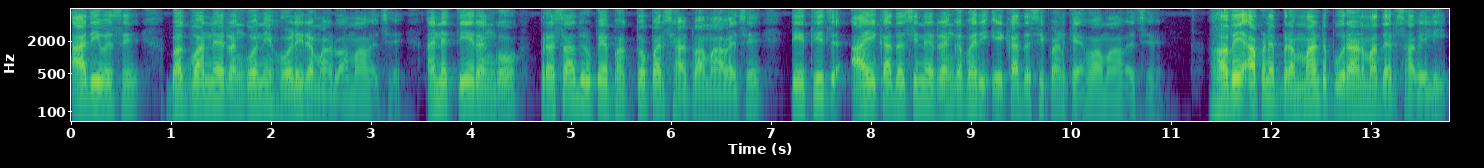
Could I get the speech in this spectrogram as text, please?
આ દિવસે ભગવાનને રંગોની હોળી રમાડવામાં આવે છે અને તે રંગો પ્રસાદ રૂપે ભક્તો પર છાંટવામાં આવે છે. તેથી જ આ એકાદશીને રંગભરી એકાદશી પણ કહેવામાં આવે છે. હવે આપણે બ્રહ્માંડ પુરાણમાં દર્શાવેલી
